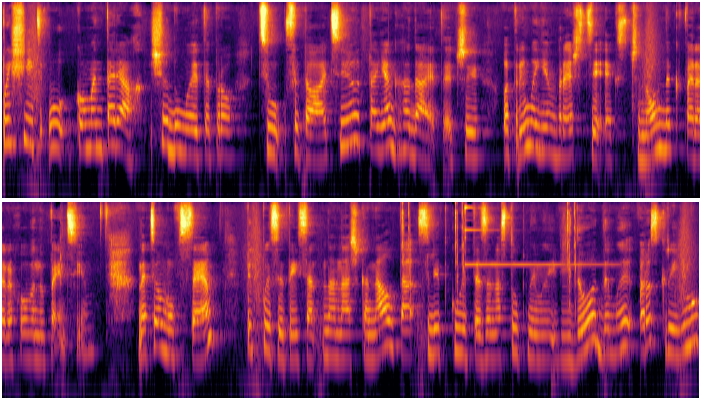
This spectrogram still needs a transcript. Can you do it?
Пишіть у коментарях, що думаєте про цю ситуацію, та як гадаєте, чи отримає врешті екс-чиновник перераховану пенсію. На цьому все. Підписуйтеся на наш канал та слідкуйте за наступними відео, де ми розкриємо,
